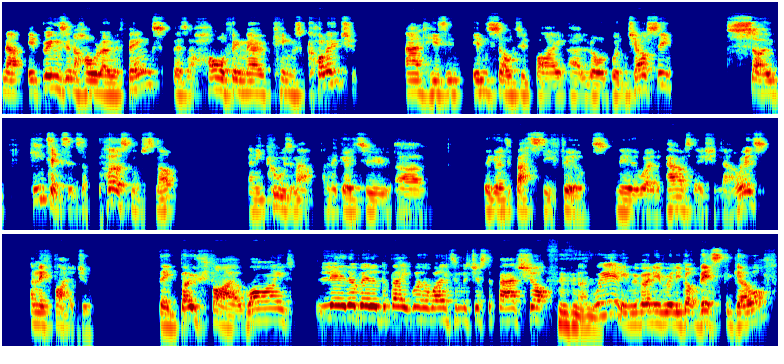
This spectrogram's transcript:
Now, it brings in a whole load of things. There's a whole thing there of King's College, and he's in, insulted by uh, Lord Winchilsea. So he takes it as a personal snub, and he calls him out. And they go to um, they go to Battersea Fields, near where the power station now is, and they fight a duel. They both fire wide. Little bit of debate whether Wellington was just a bad shot. really, we've only really got this to go off.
